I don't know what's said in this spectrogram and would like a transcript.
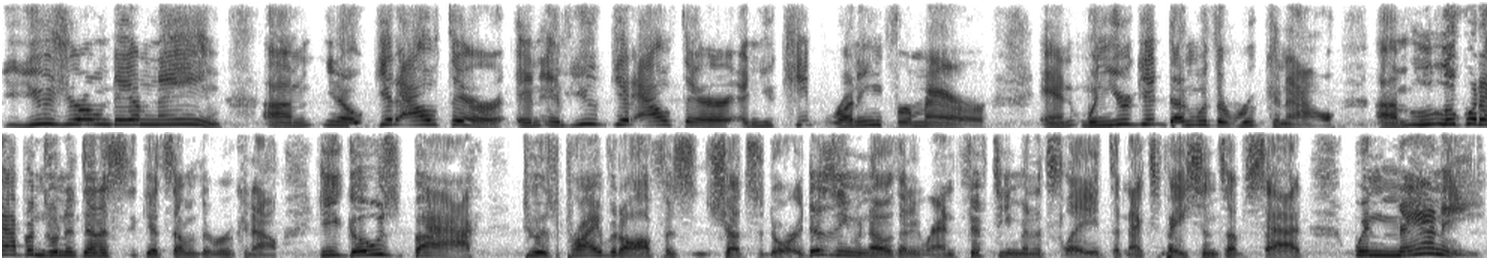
use your own damn name. Um, you know, get out there. And if you get out there and you keep running for mayor, and when you get done with the root canal, um, look what happens when a dentist gets done with the root canal. He goes back to his private office and shuts the door. He doesn't even know that he ran 15 minutes late. The next patient's upset. When Manny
